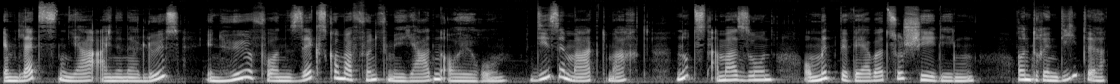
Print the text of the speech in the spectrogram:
im letzten Jahr einen Erlös in Höhe von 6,5 Milliarden Euro. Diese Marktmacht nutzt Amazon, um Mitbewerber zu schädigen und Rendite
